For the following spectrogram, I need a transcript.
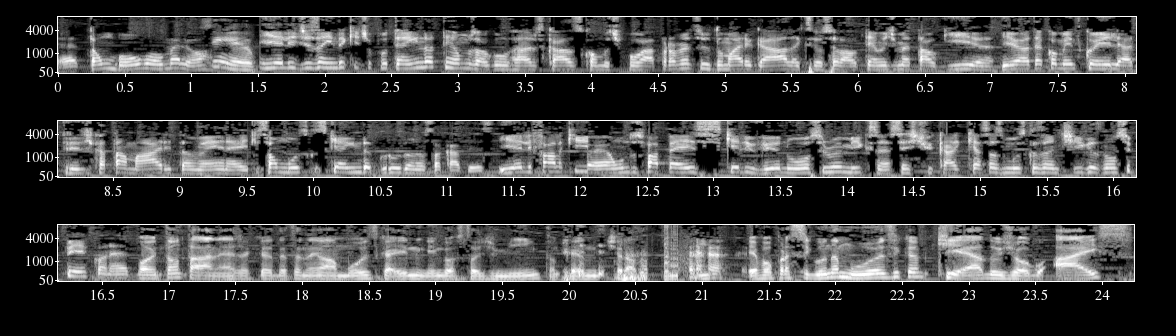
é tão boa ou melhor. Sim, é- E ele diz ainda que, tipo, tem, ainda temos alguns raros casos, como, tipo, a própria trilha do Mario Galaxy, ou sei lá, o tema de Metal Gear. E eu até comento com ele a trilha de Katamari também, né? Que são músicas que ainda grudam na sua cabeça. E ele fala que é um dos papéis que ele vê no Osso Remix, né? Certificar que essas músicas antigas não se percam, né? Bom, então tá, né? Já que eu detonei uma música aí, ninguém gostou de mim, então querendo me tirar do. Eu vou pra segunda música, que é a do jogo Ice,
